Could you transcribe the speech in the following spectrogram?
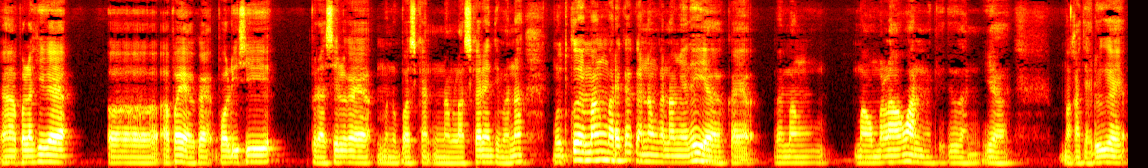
Nah, apalagi kayak uh, apa ya kayak polisi berhasil kayak menupaskan enam laskar yang di mana menurutku memang mereka keenam keenamnya itu ya kayak memang mau melawan gitu kan. Ya maka dari kayak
